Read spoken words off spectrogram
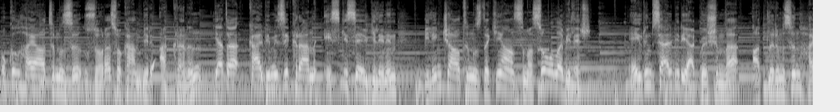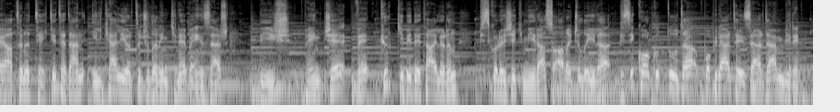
okul hayatımızı zora sokan bir akranın ya da kalbimizi kıran eski sevgilinin bilinçaltımızdaki yansıması olabilir. Evrimsel bir yaklaşımla atlarımızın hayatını tehdit eden ilkel yırtıcılarınkine benzer, diş, pençe ve kürk gibi detayların psikolojik miras aracılığıyla bizi korkuttuğu da popüler tezlerden biri.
